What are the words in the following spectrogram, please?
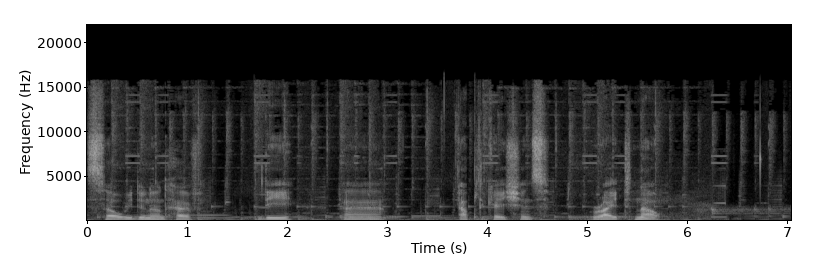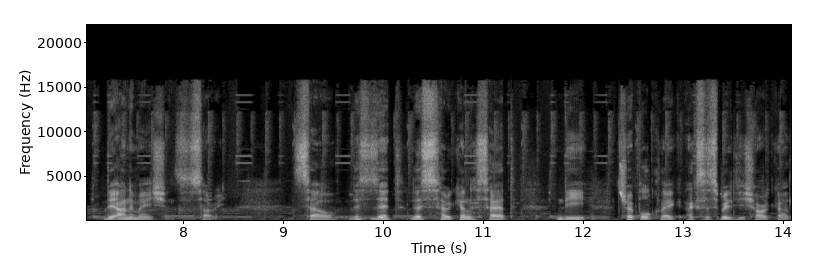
so we do not have the uh, applications right now the animations, sorry. So this is it. This is how you can set the triple click accessibility shortcut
